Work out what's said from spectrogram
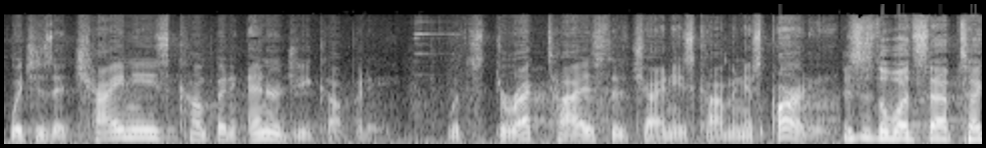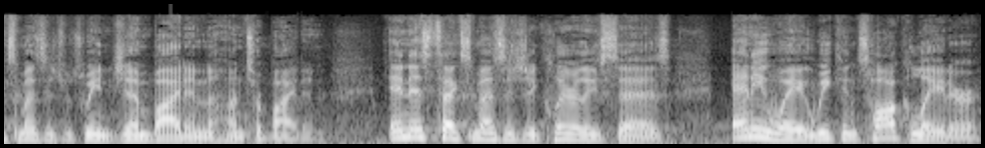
which is a Chinese company, energy company, with direct ties to the Chinese Communist Party. This is the WhatsApp text message between Jim Biden and Hunter Biden. In this text message, it clearly says, Anyway, we can talk later,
